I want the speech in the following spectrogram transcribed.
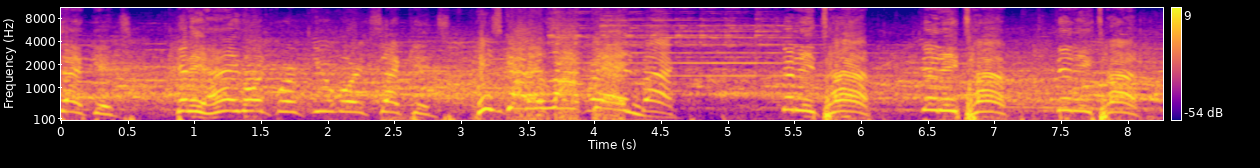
seconds? Can he hang on for a few more seconds? He's got it locked in. Back. Did he tap? Did he tap? Did he tap?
